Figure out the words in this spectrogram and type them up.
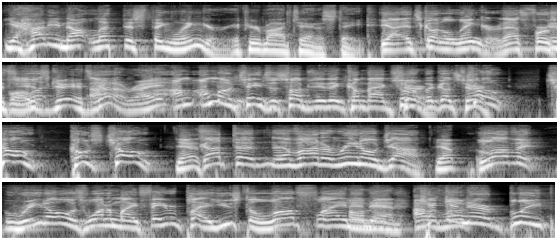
yeah, how do you not let this thing linger if you're Montana State? Yeah, it's going to linger. That's first It's- of all. it's it's gonna, right? I'm, I'm going to change the subject and then come back to Sure, it because sure. Choate, Choate, Coach Choate Yes. got the Nevada Reno job. Yep. Love it. Reno was one of my favorite players. I used to love flying Oh, in man. there, I kicking love- their bleep.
